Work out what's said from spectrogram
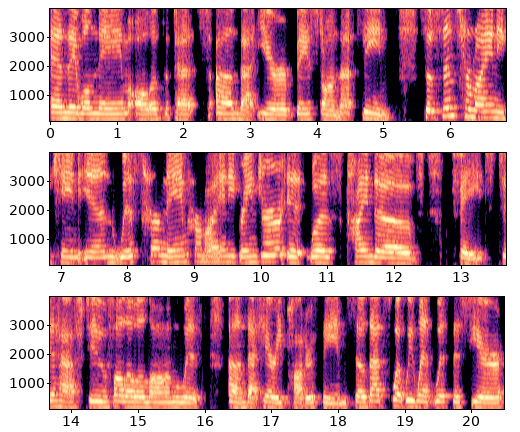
and they will name all of the pets um, that year based on that theme. So since Hermione came in with her name, Hermione Granger, it was kind of fate to have to follow along with um, that Harry Potter theme. So that's what we went with this year.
